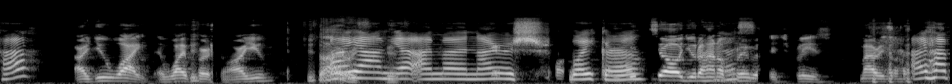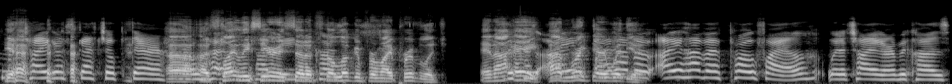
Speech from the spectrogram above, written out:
huh? Are you white? A white person? Are you? She's I am, yeah, I'm an Irish white girl. So you don't have no Yes. privilege, please. Mary, go ahead. I have my Yeah. tiger sketch up there. Uh, a a slightly serious Poppy, said, I'm still looking for my privilege. And I, hey, I'm right there I with have you. A, I have a profile with a tiger because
